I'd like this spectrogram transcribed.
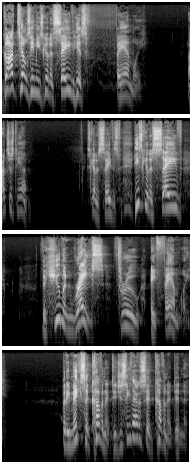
God tells him he's going to save his family, not just him. He's going to save his He's going to save the human race through a family. But he makes a covenant. Did you see that? It said covenant, didn't it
